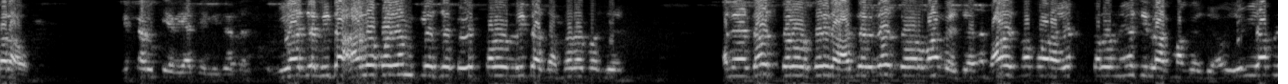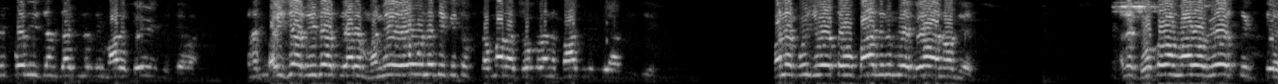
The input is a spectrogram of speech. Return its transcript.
કરાવો. કેટલા રૂપિયા વ્યાજે લીધા હતા? વ્યાજે લીધા આ લોકો એમ કે છે કે એક કરોડ લીધા હતા બરાબર છે. અને દસ કરોડ કર્યા અત્યારે દસ કરોડ માંગે છે અને ભાવેશ મકવાણા એક કરોડ ને એસી લાખ માંગે છે. હવે એવી આપણી પોઝિશન સાહેબ નથી મારે કેવી રીતે દેવા અને પૈસા દીધા ત્યારે મને એવું નથી કીધું તમારા છોકરાને પાંચ રૂપિયા આપી છે. મને પૂછ્યું તો હું પાંચ રૂપિયા દેવા ન દે. અને છોકરો મારો વ્યવસ્થિત છે.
